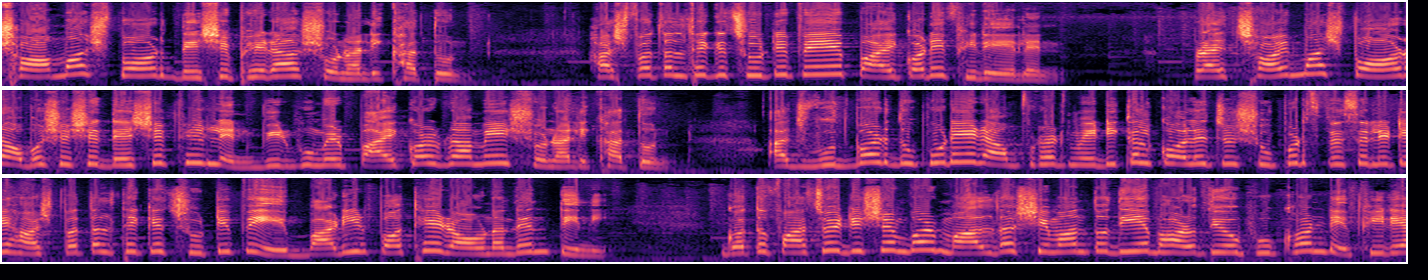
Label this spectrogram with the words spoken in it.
ছ মাস পর দেশে ফেরা সোনালী খাতুন। হাসপাতাল থেকে ছুটি পেয়ে পাইকরে ফিরে এলেন। প্রায় ছয় মাস পর অবশেষে দেশে ফিরলেন বীরভূমের পাইকর গ্রামে সোনালী খাতুন। আজ বুধবার দুপুরে রামপুরহাট মেডিকেল কলেজ ও সুপার স্পেশালিটি হাসপাতাল থেকে ছুটি পেয়ে বাড়ির পথে রওনা দেন তিনি। গত পাঁচই ডিসেম্বর মালদা সীমান্ত দিয়ে ভারতীয় ভূখণ্ডে ফিরে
